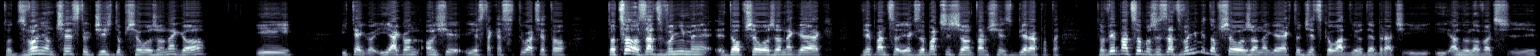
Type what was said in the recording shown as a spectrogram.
to dzwonią często gdzieś do przełożonego i i tego. I jak on, on się, jest taka sytuacja, to, to co, zadzwonimy do przełożonego, jak, wie pan co, jak zobaczysz, że on tam się zbiera to wie pan co, może zadzwonimy do przełożonego, jak to dziecko ładnie odebrać i, i anulować y,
